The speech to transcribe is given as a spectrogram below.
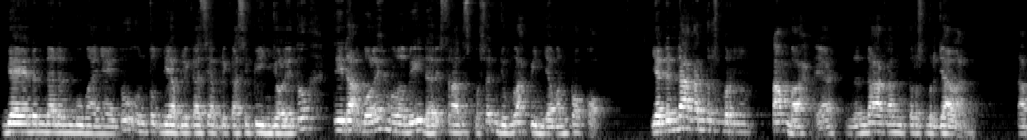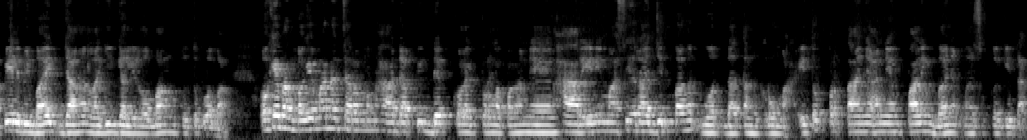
biaya denda dan bunganya itu untuk di aplikasi-aplikasi pinjol itu tidak boleh melebihi dari 100% jumlah pinjaman pokok. Ya denda akan terus ber, tambah ya denda akan terus berjalan tapi lebih baik jangan lagi gali lubang tutup lubang Oke bang, bagaimana cara menghadapi debt kolektor lapangannya yang hari ini masih rajin banget buat datang ke rumah? Itu pertanyaan yang paling banyak masuk ke kita.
